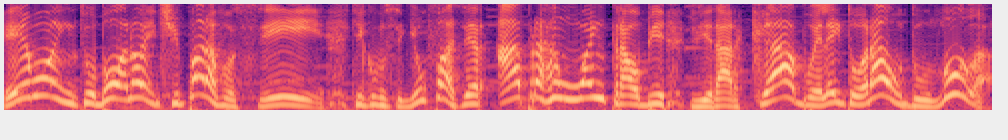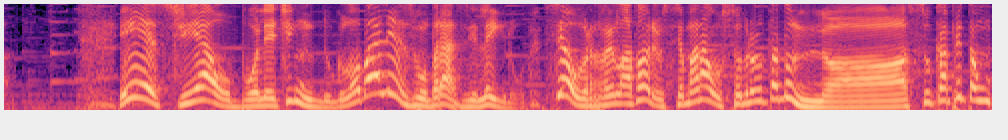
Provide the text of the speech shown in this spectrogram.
E muito boa noite para você que conseguiu fazer Abraham Weintraub virar cabo eleitoral do Lula. Este é o Boletim do Globalismo Brasileiro, seu relatório semanal sobre a luta do nosso capitão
